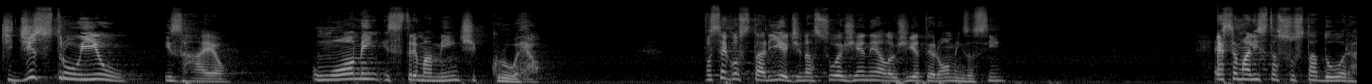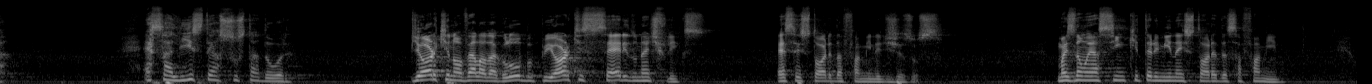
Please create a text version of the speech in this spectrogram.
que destruiu Israel. Um homem extremamente cruel. Você gostaria de, na sua genealogia, ter homens assim? Essa é uma lista assustadora. Essa lista é assustadora. Pior que novela da Globo, pior que série do Netflix. Essa é a história da família de Jesus. Mas não é assim que termina a história dessa família.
